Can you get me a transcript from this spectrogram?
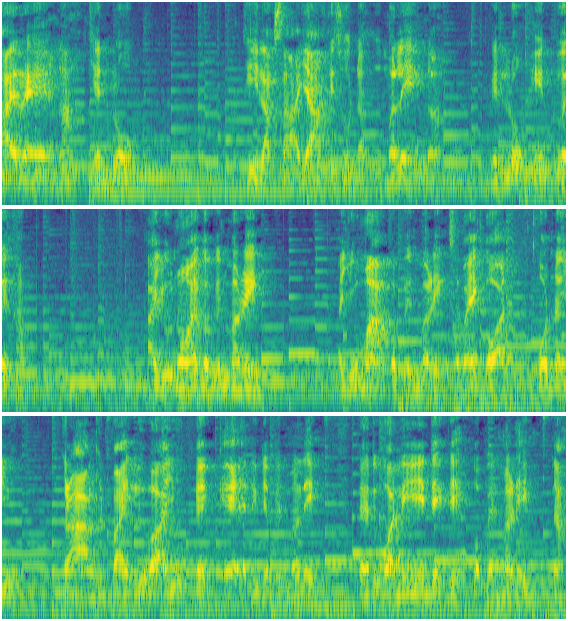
ร้ายแรงนะเช่นโรคที่รักษายากที่สุดก็คือมะเร็งนะเป็นโรคฮิตด้วยครับ อายุน้อยก็เป็นมะเร็ง อายุมากก็เป็นมะเร็งสมัยก่อน คนอายุกลางขึ้นไป หรือว่าอายุแก่ๆถึงจะเป็นมะเร็ง แต่ทุกวันนี้เด็กๆก็เป็นมะเร็งนะ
